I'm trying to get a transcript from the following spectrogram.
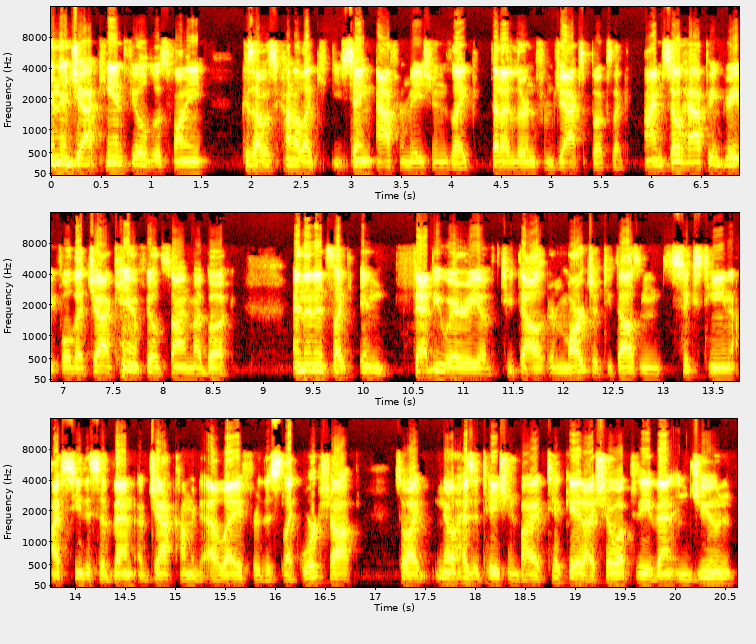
and then Jack Canfield was funny because I was kind of like saying affirmations like that I learned from Jack's books. Like I'm so happy and grateful that Jack Canfield signed my book. And then it's like in February of 2000 or March of 2016, I see this event of Jack coming to LA for this like workshop. So I no hesitation buy a ticket. I show up to the event in June.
